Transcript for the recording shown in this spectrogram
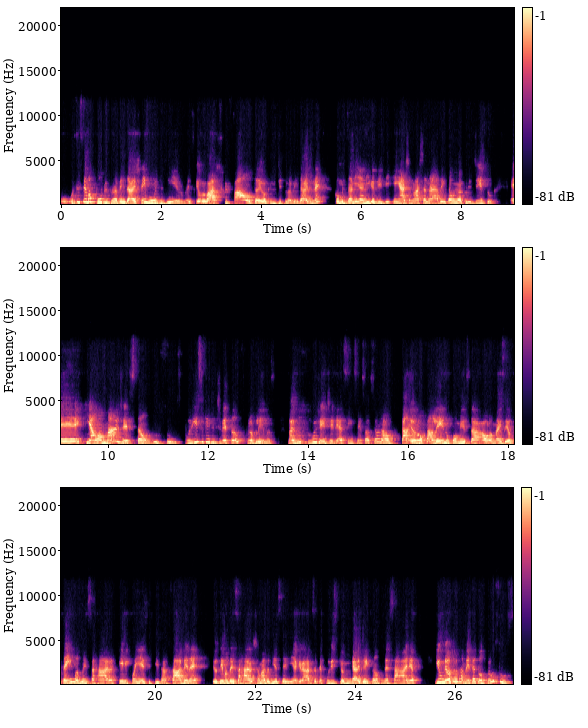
o, sistema público, na verdade, tem muito dinheiro, mas eu, eu acho que falta, eu acredito, na verdade, né? Como diz a minha amiga Vivi, quem acha não acha nada, então eu acredito é, que há uma má gestão do SUS. Por isso que a gente vê tantos problemas. Mas o SUS, gente, ele é assim, sensacional, tá? Eu não falei no começo da aula, mas eu tenho uma doença rara, quem me conhece aqui já sabe, né? Eu tenho uma doença rara chamada miastenia graves, até por isso que eu me engajei tanto nessa área, e o meu tratamento é todo pelo SUS.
